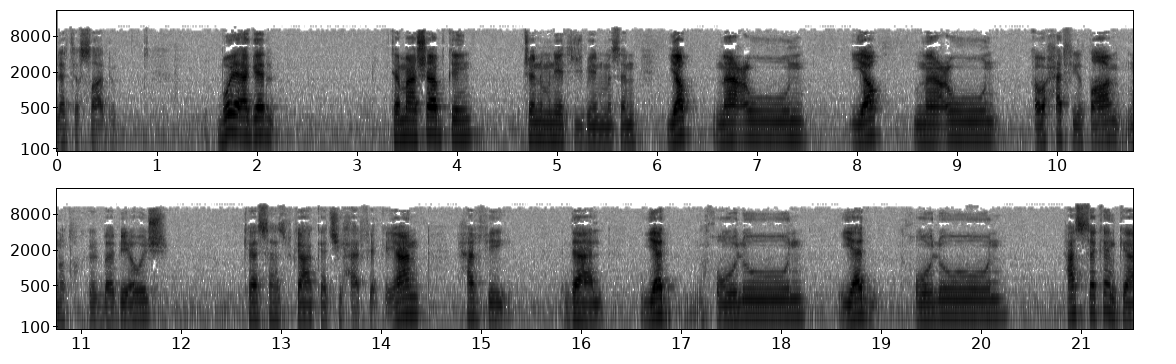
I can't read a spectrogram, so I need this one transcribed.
لە تەسادم بۆیە ئەگەر تەماشا بکەین چەند منێتیش بێن مەسن یەڵ معون یەڵ معون ئەوە حرفی طام نطقل بەبی ئەوش کەس هەز بک کە چی حرفێکە یان حرفی دال یەد خولون یەد خولون هەستەکەن کە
